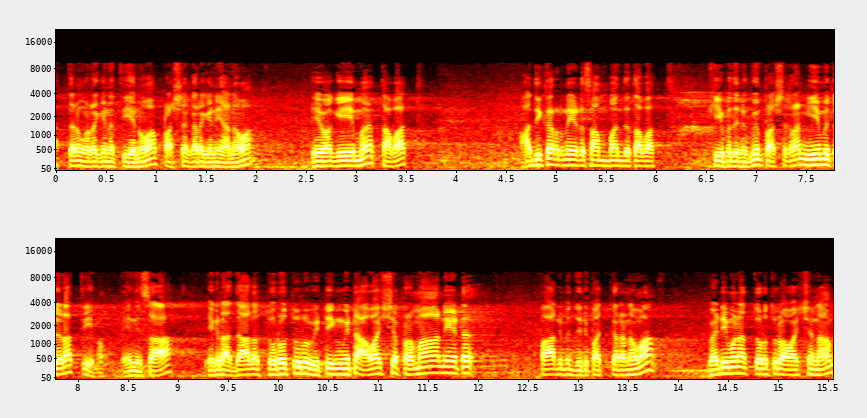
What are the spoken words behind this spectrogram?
අත්තරම කරගෙන තියෙනවා ප්‍රශ්න කරගෙන යනවා. ඒ වගේම තවත් අධිකරණයට සම්බන්ධ තවත් කීප දෙනෙකුගෙන් ප්‍රශ්න කරන්න නියමිත වෙලක් තියෙනවා. ඒ නිසා ඒකට අදාළ තොරතුරු විටින් විට අවශ්‍ය ප්‍රමාණයට පාර්ලිමේන්තු ඉදිරිපත් කරනවා. වැඩිමනත් තොරතුර අවශ්‍ය නම්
